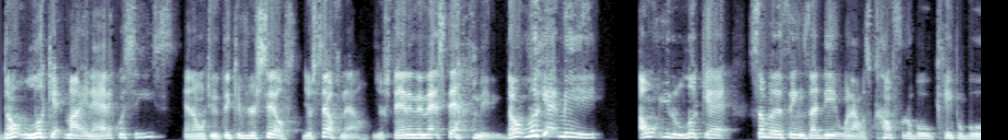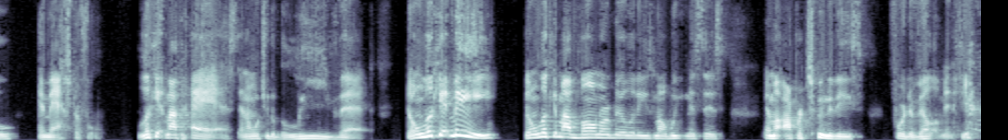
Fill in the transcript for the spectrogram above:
Don't look at my inadequacies. And I want you to think of yourself, yourself now. You're standing in that staff meeting. Don't look at me. I want you to look at some of the things I did when I was comfortable, capable, and masterful. Look at my past, and I want you to believe that. Don't look at me. Don't look at my vulnerabilities, my weaknesses, and my opportunities for development here.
